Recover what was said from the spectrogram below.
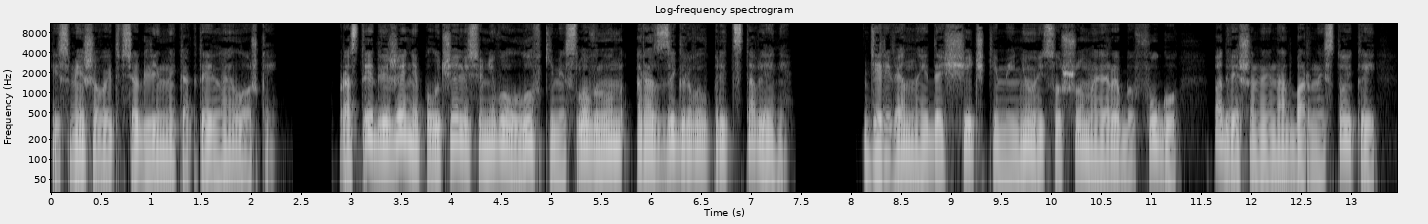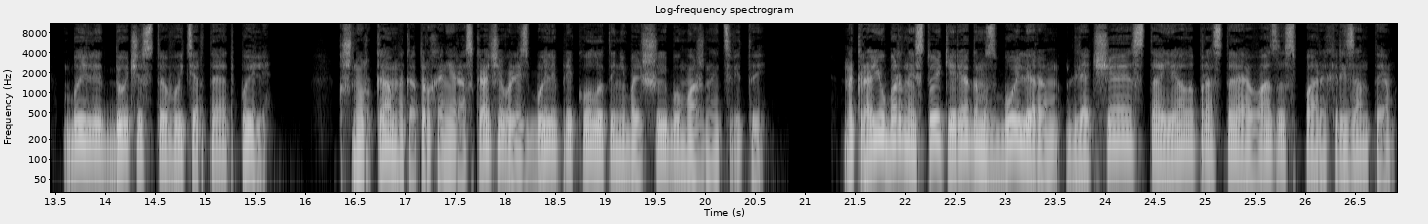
и смешивает все длинной коктейльной ложкой. Простые движения получались у него ловкими, словно он разыгрывал представление. Деревянные дощечки, меню и сушеные рыбы фугу, подвешенные над барной стойкой, были дочисто вытерты от пыли. К шнуркам, на которых они раскачивались, были приколоты небольшие бумажные цветы. На краю барной стойки рядом с бойлером для чая стояла простая ваза с парой хризантем,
